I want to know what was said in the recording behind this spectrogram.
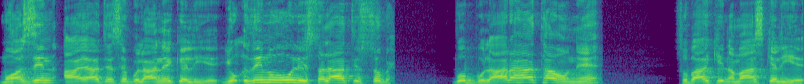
مؤذن آیا جیسے بلانے کے لیے۔ یؤذنہ لصلاة الصبح۔ وہ بلا رہا تھا انہیں صبح کی نماز کے لیے۔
